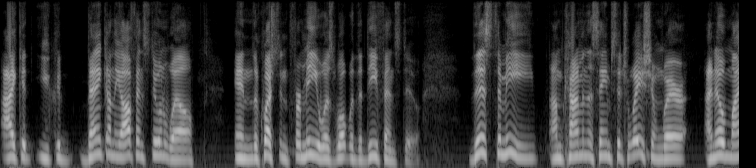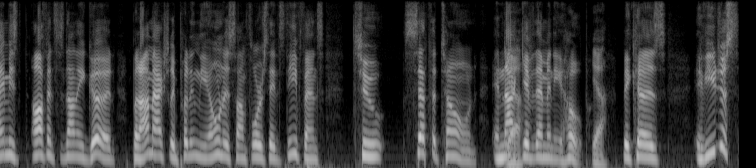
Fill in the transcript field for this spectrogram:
I could, you could bank on the offense doing well, and the question for me was, what would the defense do? This to me, I'm kind of in the same situation where I know Miami's offense is not any good, but I'm actually putting the onus on Florida State's defense to set the tone and not Yeah. give them any hope Yeah. because if you just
